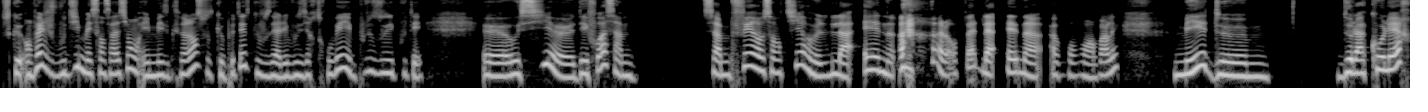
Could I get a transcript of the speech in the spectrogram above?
Parce que, en fait, je vous dis mes sensations et mes expériences parce que peut-être que vous allez vous y retrouver et plus vous écouter. Euh, aussi, des fois, ça me, ça me fait ressentir de la haine. Alors, pas de la haine à, à proprement parler, mais de, de la colère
